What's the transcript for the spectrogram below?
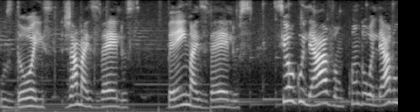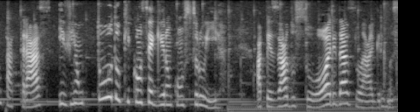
Os dois, já mais velhos, bem mais velhos, se orgulhavam quando olhavam para trás e viam tudo o que conseguiram construir. Apesar do suor e das lágrimas,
